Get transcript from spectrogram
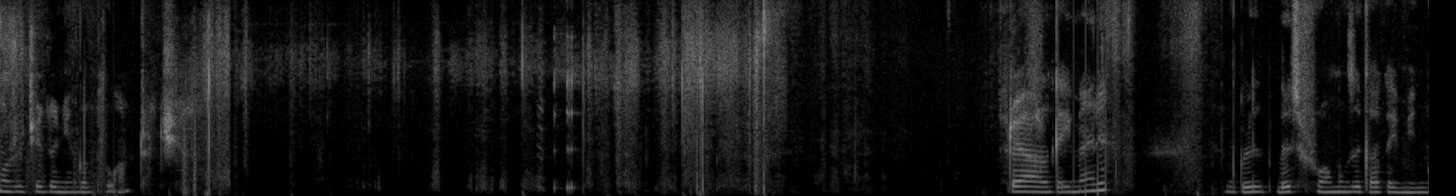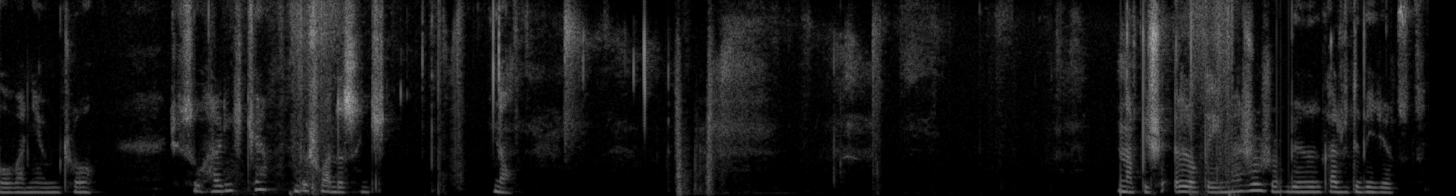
Możecie do niego dołączać. Real Gamery. W ogóle wyszła muzyka gamingowa, nie wiem czy, czy słuchaliście. Wyszła dosyć, no. Napiszę Elo Gamerze, żeby każdy wiedział co.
